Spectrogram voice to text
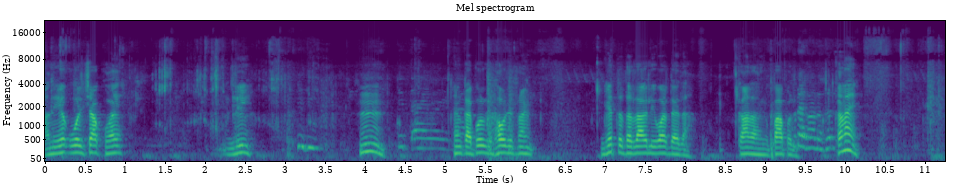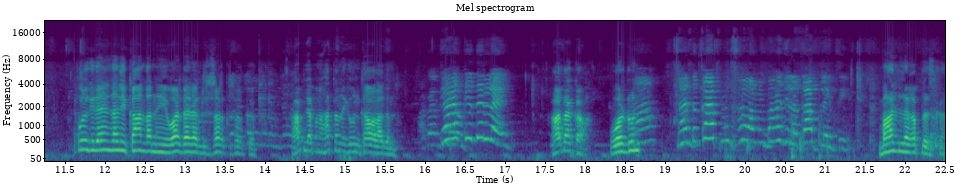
आणि एक वर चाकू आहे. ली. हम्म. हे काय पोरगी खाऊ देत नाही. घेतलं तर लागली वाटायला कांदा पापड. का नाही? पोरगी द्यायला झाली कांदा नाही वाटायला लागली सारखं सारखं. आपल्या पण हाताने घेऊन खावं लागेल आता का? वरडून? नाही तर कापून खावा मी भाजीला कापलंय ती. भाजीला कापलंच का?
